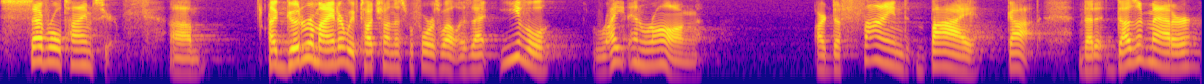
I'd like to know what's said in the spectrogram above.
several times here. Um, a good reminder, we've touched on this before as well, is that evil, right and wrong, are defined by God. That it doesn't matter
